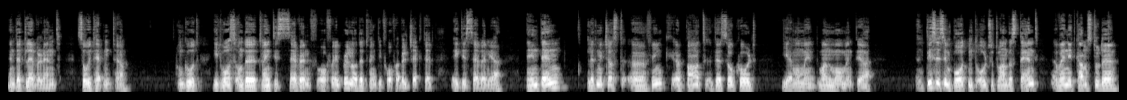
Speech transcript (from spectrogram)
in that level, and so it happened. Yeah, good. It was on the 27th of April or the 24th. I will check that. 87. Yeah, and then let me just uh, think about the so-called yeah moment. One moment. Yeah, this is important also to understand when it comes to the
